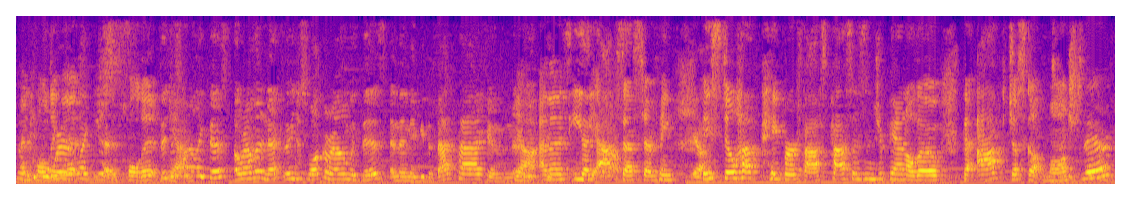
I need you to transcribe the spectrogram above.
No, and people holding wear it it, like this. just hold it. They just yeah. wear it like this around their neck, and they just walk around with this, and then maybe the backpack, and yeah, and then it's easy decked out. access to everything. Yeah. They still have paper fast passes in Japan, although the app just got launched there.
